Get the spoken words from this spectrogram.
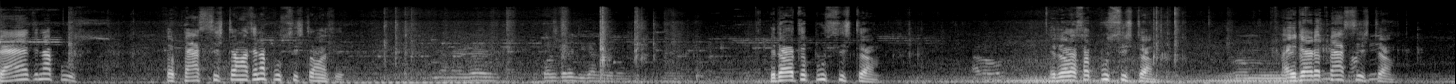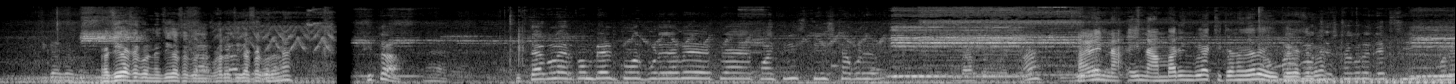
প্যাঁচ না পুষ? তো প্যাঁচ সিস্টেম আছে না পুশ সিস্টেম আছে? এটা হচ্ছে পুশ সিস্টেম এটা হলো সব পুশ সিস্টেম এটা হচ্ছে প্যাঁচ সিস্টেম জিজ্ঞাসা করে না, জিজ্ঞাসা করে না, ঘরে জিজ্ঞাসা করে না। ফিতা? ফিতাগুলো এরকম বেল্ট তোমার পড়ে যাবে প্রায় পঁয়ত্রিশ, তিরিশটা পড়ে যাবে। হ্যাঁ? আর এই না এই নাম্বারিংগুলো চিটানো যাবে? উঠে গেছে আমরা চেষ্টা করে দেখছি মানে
